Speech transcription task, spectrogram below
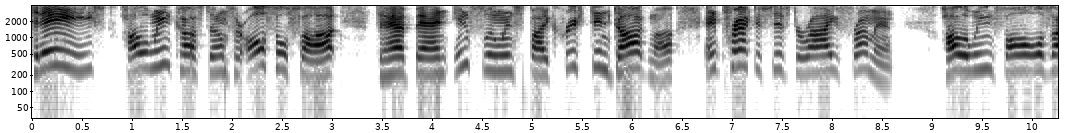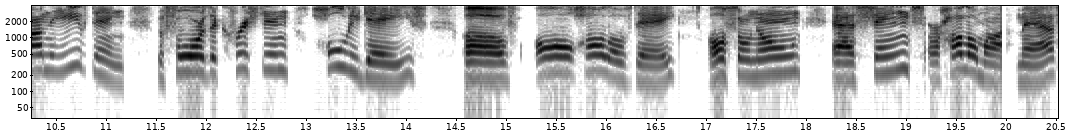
Today's Halloween customs are also thought to have been influenced by Christian dogma and practices derived from it. Halloween falls on the evening before the Christian holy days of All Hallows Day, also known as Saints or Hallow Mass,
